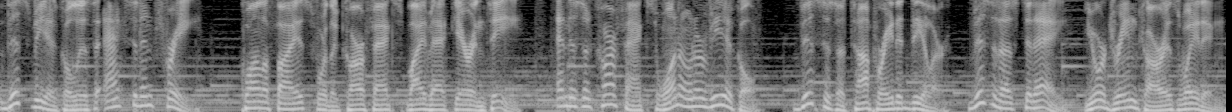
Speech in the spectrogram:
This vehicle is accident free, qualifies for the Carfax buyback guarantee, and is a Carfax one owner vehicle. This is a top rated dealer. Visit us today. Your dream car is waiting.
